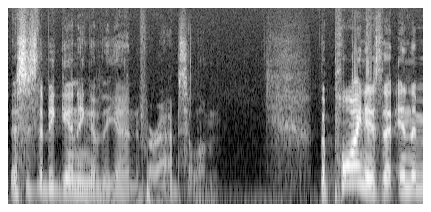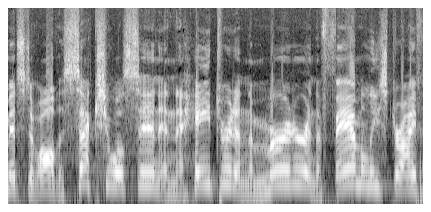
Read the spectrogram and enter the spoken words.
This is the beginning of the end for Absalom. The point is that in the midst of all the sexual sin and the hatred and the murder and the family strife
